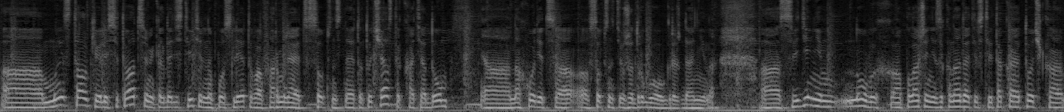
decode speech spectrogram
А, мы сталкивались с ситуациями, когда действительно после этого оформляется собственность на этот участок, хотя дом а, находится в собственности уже другого гражданина. А, с введением новых положений в законодательстве такая точка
